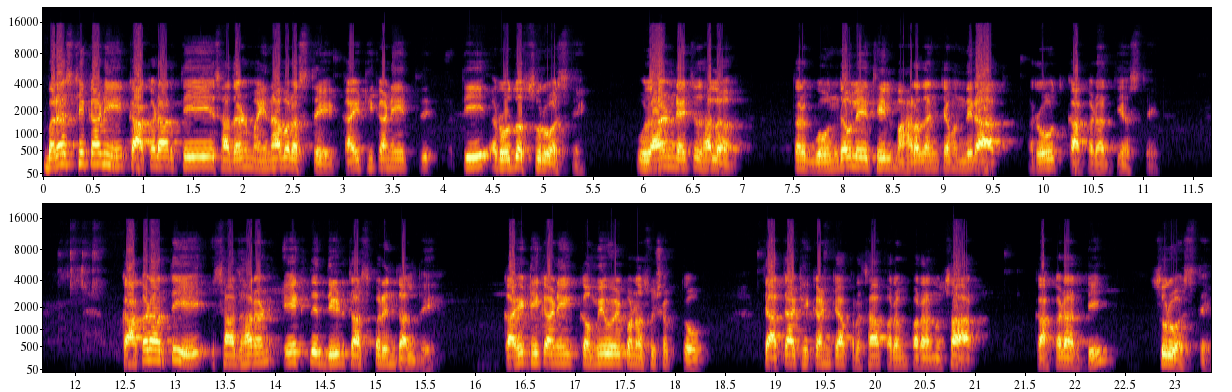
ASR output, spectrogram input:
बऱ्याच ठिकाणी काकड आरती साधारण महिनाभर असते. काही ठिकाणी ती- ती रोजच सुरू असते. उदाहरण द्यायचं झालं तर गोंदवले येथील महाराजांच्या मंदिरात रोज काकड आरती असते. काकड आरती साधारण एक ते दीड तासपर्यंत चालते. काही ठिकाणी कमी वेळ पण असू शकतो. त्या त्या ठिकाणच्या प्रथा परंपरानुसार काकड आरती सुरू असते.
